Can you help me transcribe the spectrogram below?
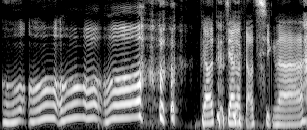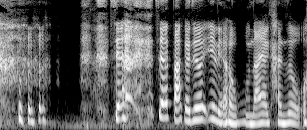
哦哦哦哦哦！不要加个表情啦。现在现在八哥就一脸很无奈的看着我。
